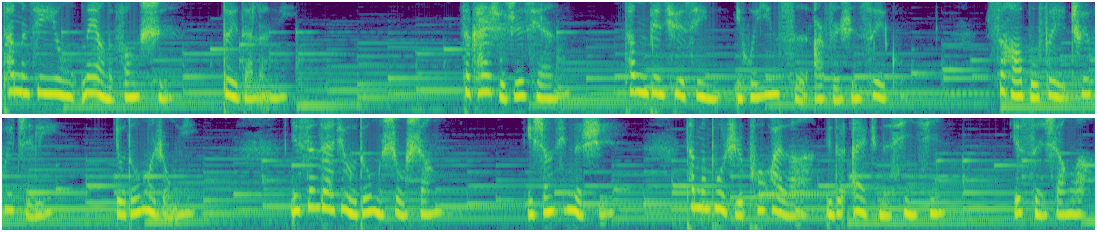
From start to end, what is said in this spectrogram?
他们竟用那样的方式对待了你。在开始之前，他们便确信你会因此而粉身碎骨，丝毫不费吹灰之力。有多么容易，你现在就有多么受伤。你伤心的是，他们不止破坏了你对爱情的信心，也损伤了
